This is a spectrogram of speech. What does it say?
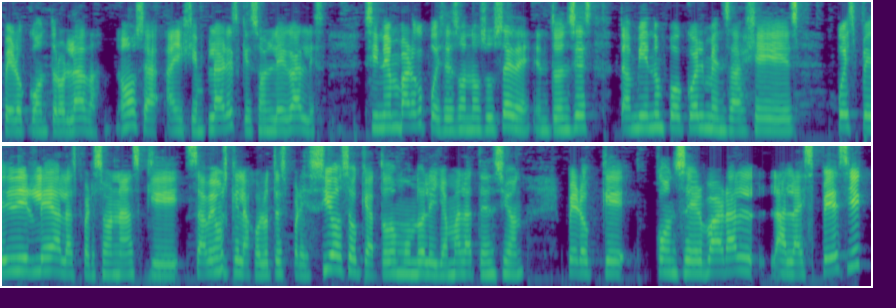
pero controlada, ¿no? O sea, hay ejemplares que son legales. Sin embargo, pues eso no sucede. Entonces, también un poco el mensaje es pues pedirle a las personas que sabemos que el ajolote es precioso, que a todo mundo le llama la atención, pero que conservar al- a la especie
